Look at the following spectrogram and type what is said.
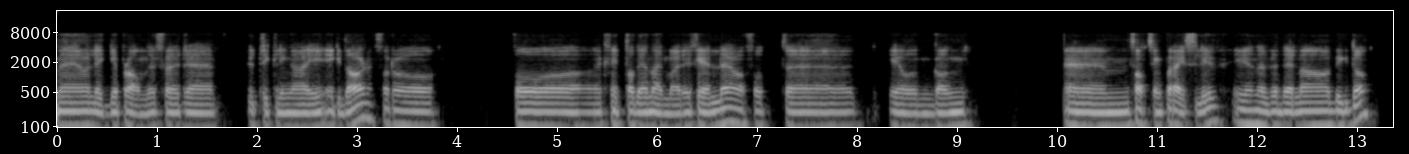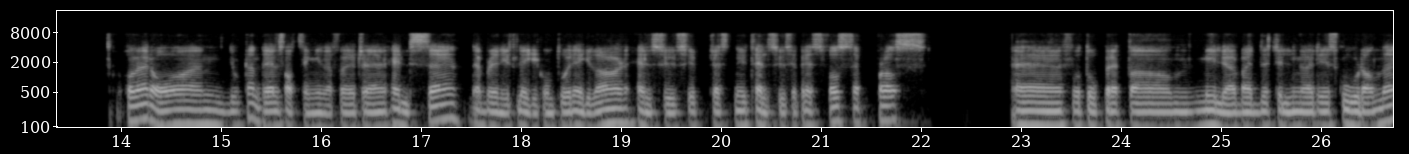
med å legge planer for eh, utviklinga i Eggedal for å få knytta det nærmere fjellet og fått eh, i gang eh, satsing på reiseliv i den øvre delen av bygda. Og vi har òg gjort en del satsing innenfor helse. Det ble nytt legekontor i Eggedal. Helsehuset i, nytt helsehus i Prestfoss er på plass. Eh, fått oppretta miljøarbeiderstillinger i skolene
